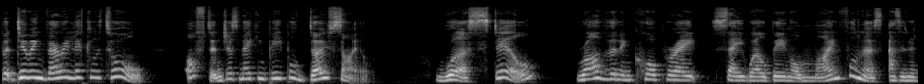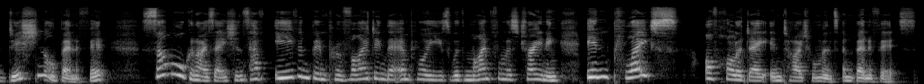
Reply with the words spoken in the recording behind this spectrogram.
but doing very little at all, often just making people docile. Worse still, rather than incorporate, say, well-being or mindfulness as an additional benefit, some organizations have even been providing their employees with mindfulness training in place of holiday entitlements and benefits.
